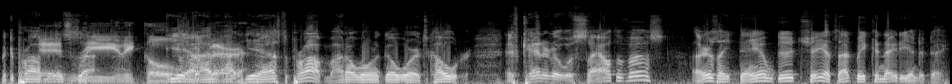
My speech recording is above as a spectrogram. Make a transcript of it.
But the problem It's is, is I, really cold. yeah, I, I, yeah, that's the problem. I don't want to go where it's colder. If Canada was south of us, there's a damn good chance I'd be Canadian today.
